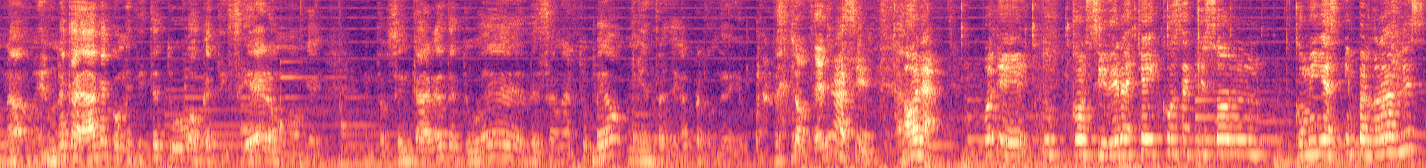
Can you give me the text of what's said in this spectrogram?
una, es una cagada que cometiste tú o que te hicieron o que entonces encárgate tú de, de sanar tu peo mientras llega el perdón de Dios. Entonces, Así es. Ahora, pues, eh, ¿tú consideras que hay cosas que son, comillas, imperdonables?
